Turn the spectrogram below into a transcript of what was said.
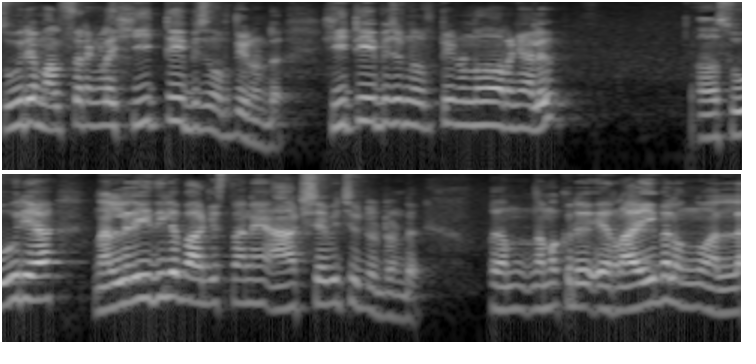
സൂര്യ മത്സരങ്ങളെ ഹീറ്റ് ചെയ്യിപ്പിച്ച് നിർത്തിയിട്ടുണ്ട്. ഹീറ്റ് ചെയ്യിപ്പിച്ച് നിർത്തിയിട്ടുണ്ടെന്ന് പറഞ്ഞാൽ സൂര്യ നല്ല രീതിയിൽ പാകിസ്ഥാനെ ആക്ഷേപിച്ചിട്ടിട്ടുണ്ട്. ഇപ്പം നമുക്കൊരു റൈവൽ ഒന്നും അല്ല.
